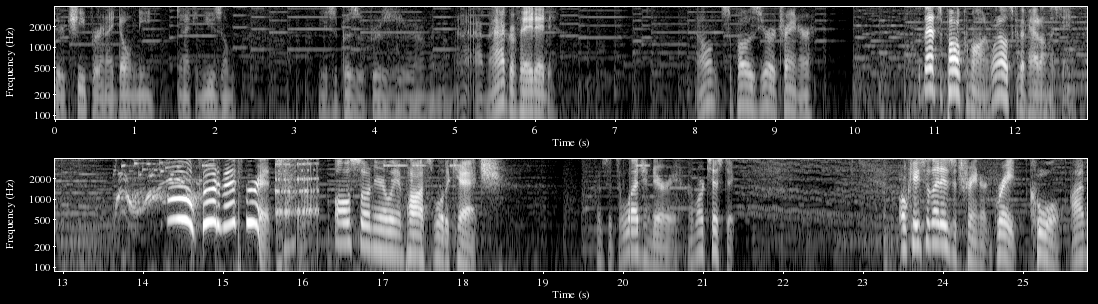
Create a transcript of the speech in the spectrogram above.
they're cheaper and I don't need and I can use them. Use I'm aggravated. I don't suppose you're a trainer. But that's a Pokemon. What else could I've had on this team? Oh, good, Mesprit! Also nearly impossible to catch. Because it's a legendary. I'm artistic. Okay, so that is a trainer. Great, cool. I'm...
